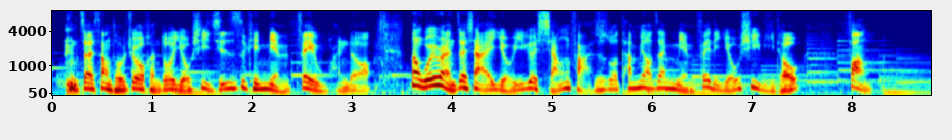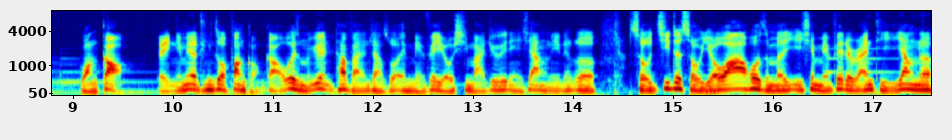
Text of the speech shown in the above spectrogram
在上头就有很多游戏，其实是可以免费玩的哦。那微软接下来有一个想法，是说他们要在免费的游戏里头放广告。对，你没有听错，放广告。为什么？因为他反正讲说，哎，免费游戏嘛，就有点像你那个手机的手游啊，或什么一些免费的软体一样呢。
